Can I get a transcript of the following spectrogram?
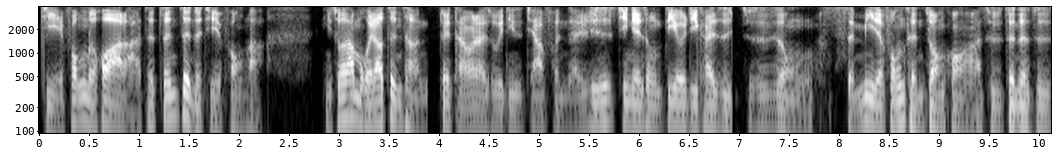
解封的话啦，这真正的解封啦，你说他们回到正常，对台湾来说一定是加分的。尤其是今年从第二季开始，就是这种神秘的封城状况啊，就是真的是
